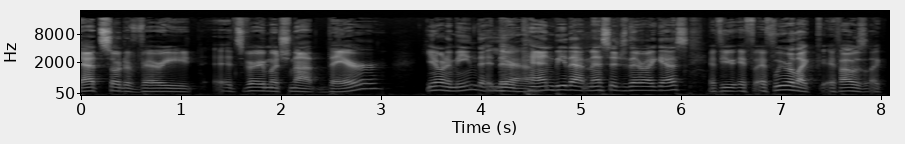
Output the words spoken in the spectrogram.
that's sort of very. It's very much not there. You know what I mean? Th- There can be that message there, I guess. If you if if we were like if I was like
